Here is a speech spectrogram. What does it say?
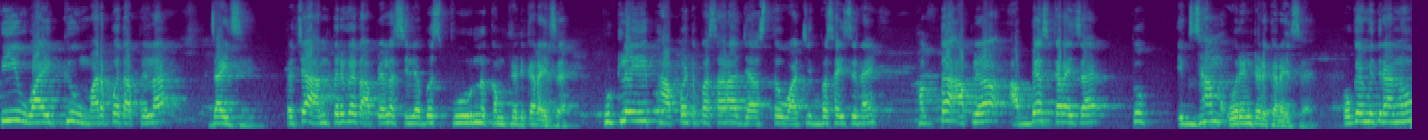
पी वाय क्यू मार्फत आपल्याला जायचं आहे त्याच्या अंतर्गत आपल्याला सिलेबस पूर्ण कंप्लीट करायचा आहे कुठलंही फापट पसारा जास्त वाचित बसायचं नाही. फक्त आपल्याला अभ्यास करायचा आहे तो एक्झाम ओरिएंटेड करायचा आहे. ओके मित्रांनो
